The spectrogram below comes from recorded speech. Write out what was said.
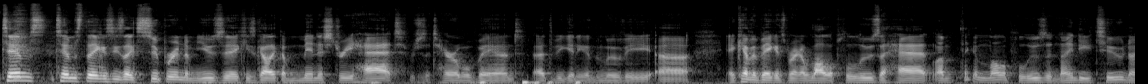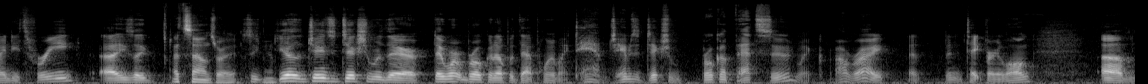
Tim's Tim's thing is he's like super into music. He's got like a Ministry hat, which is a terrible band at the beginning of the movie. Uh, and Kevin Bacon's wearing a Lollapalooza hat. I'm thinking Lollapalooza 92, 93. Uh, he's like, that sounds right. Like, yeah, the Jane's Addiction were there. They weren't broken up at that point. I'm like, damn, Jane's Addiction broke up that soon? I'm like, all right, that didn't take very long. Um,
